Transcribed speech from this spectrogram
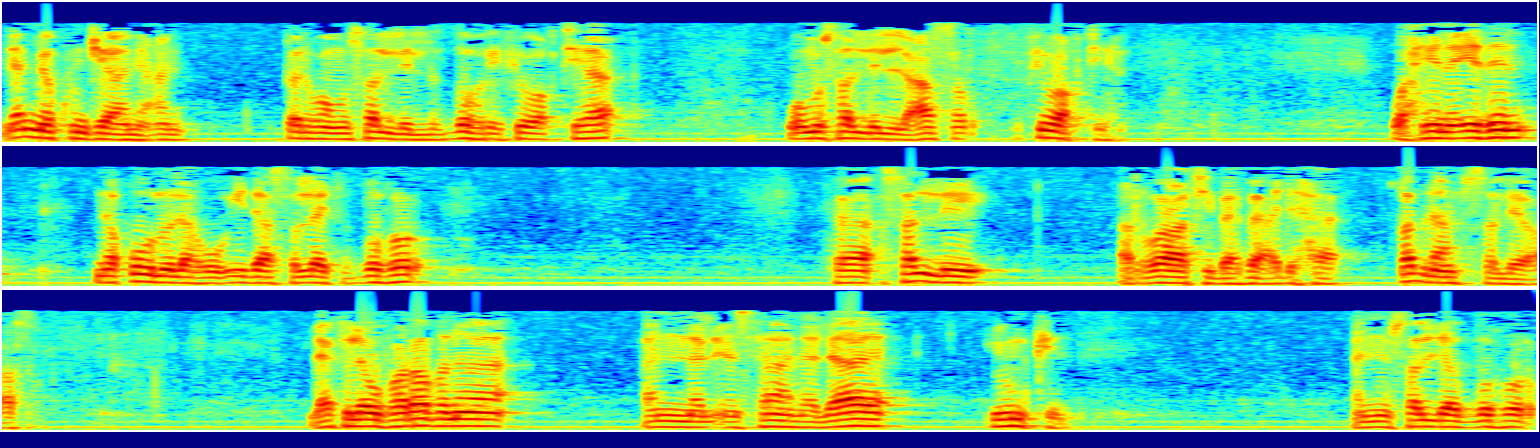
لم يكن جامعا بل هو مصلي للظهر في وقتها ومصلي للعصر في وقتها. وحينئذ نقول له إذا صليت الظهر فصلي الراتبة بعدها قبل أن تصلي العصر. لكن لو فرضنا أن الإنسان لا يمكن أن يصلي الظهر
